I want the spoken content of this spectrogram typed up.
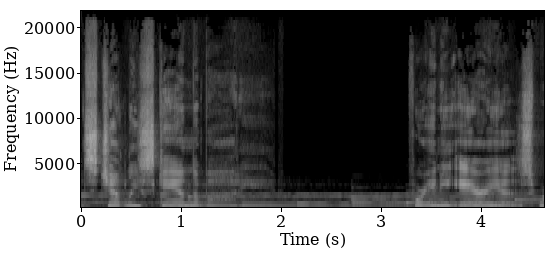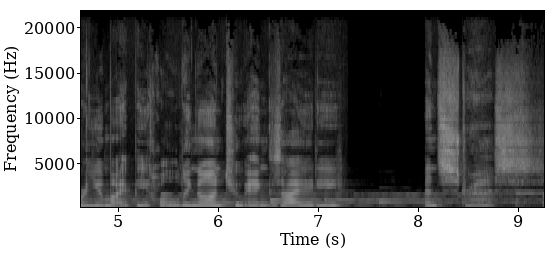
Let's gently scan the body for any areas where you might be holding on to anxiety and stress.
